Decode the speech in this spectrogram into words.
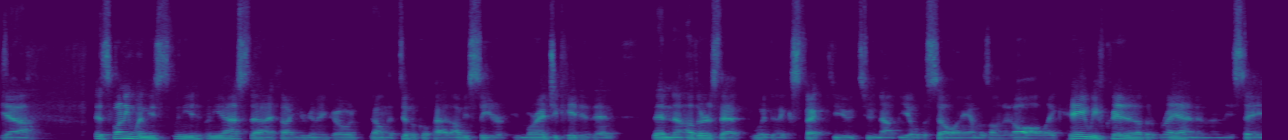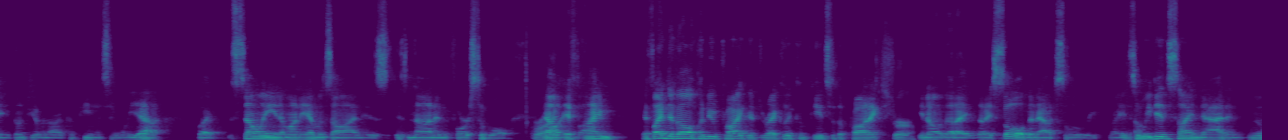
Yeah. It's funny when you when you when you asked that, I thought you're going to go down the typical path. Obviously, you're, you're more educated than than others that would expect you to not be able to sell on Amazon at all. Like, hey, we've created another brand, and then they say, "Don't you have a non-compete?" And I say, "Well, yeah, but selling on Amazon is is non-enforceable." Right. Now, if I'm if I develop a new product that directly competes with the product, sure. you know, that I that I sold, then absolutely, right? Yeah. So we did sign that, and we,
